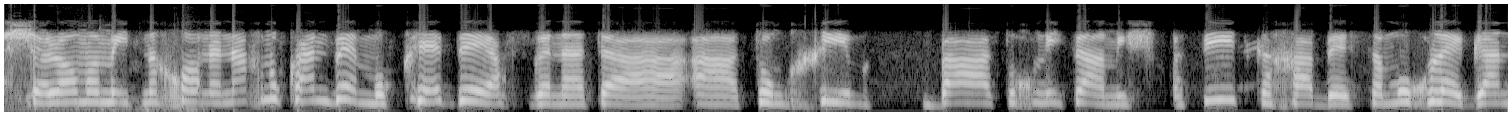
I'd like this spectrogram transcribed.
שלום עמית, נכון, אנחנו כאן במוקד אה, הפגנת התומכים בתוכנית המשפטית, ככה בסמוך לגן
